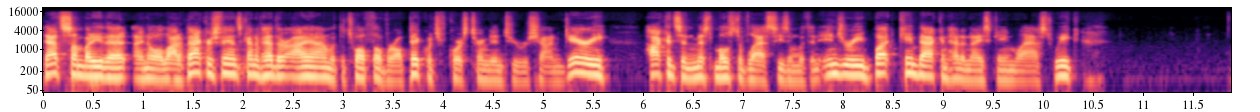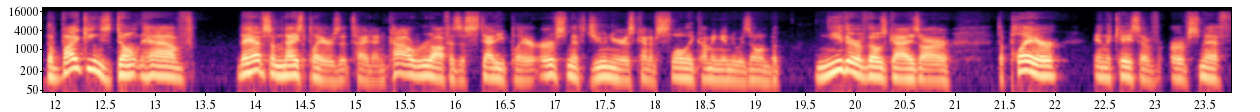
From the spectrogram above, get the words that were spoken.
that's somebody that I know a lot of Packers fans kind of had their eye on with the 12th overall pick, which of course turned into Rashan Gary. Hockenson missed most of last season with an injury, but came back and had a nice game last week. The Vikings don't have they have some nice players at tight end. Kyle Rudolph is a steady player. Irv Smith Jr. is kind of slowly coming into his own, but neither of those guys are the player in the case of Irv Smith,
